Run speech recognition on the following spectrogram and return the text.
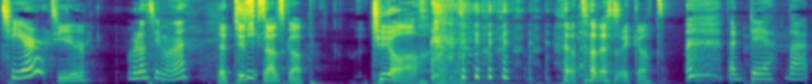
Tier. Tier. Hvordan sier man det? Det er et tysk Ti- selskap. Tier. Heter det sikkert. Det er det det er.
